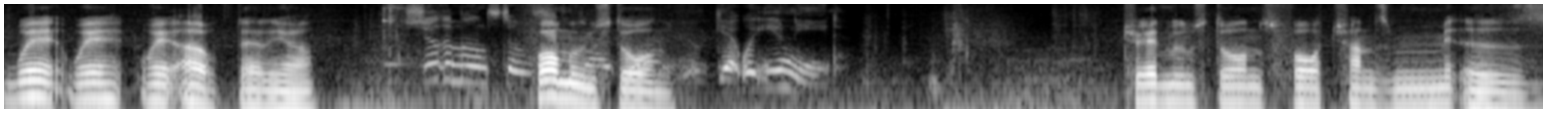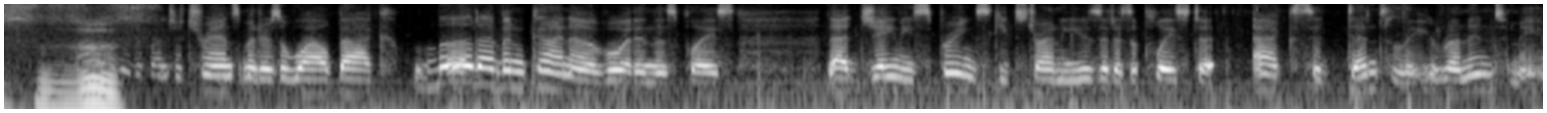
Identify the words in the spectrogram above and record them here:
wait, wait, wait. Oh, there they are. Show the moonstones. Four to the guy moonstone. get what you need. Trade moonstones for transmitters. There's a bunch of transmitters a while back, but I've been kinda avoiding this place. That Janey Springs keeps trying to use it as a place to accidentally run into me.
